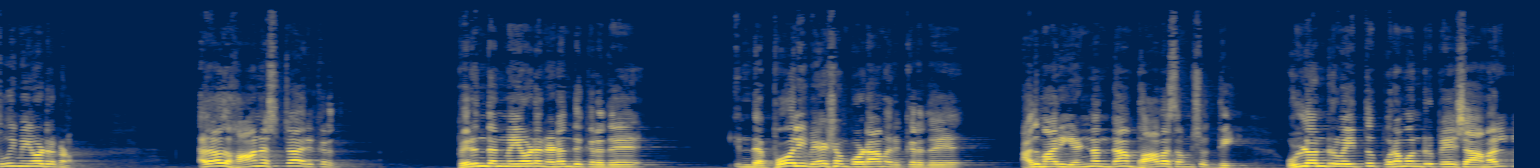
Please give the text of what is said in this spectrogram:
தூய்மையோடு இருக்கணும். அதாவது ஹானஸ்டாக இருக்கிறது. பெருந்தன்மையோடு நடந்துக்கிறது. இந்த போலி வேஷம் போடாமல் இருக்கிறது. அது மாதிரி எண்ணம் தான் பாவ சம்சுத்தி உள்ளொன்று வைத்து புறமொன்று பேசாமல்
